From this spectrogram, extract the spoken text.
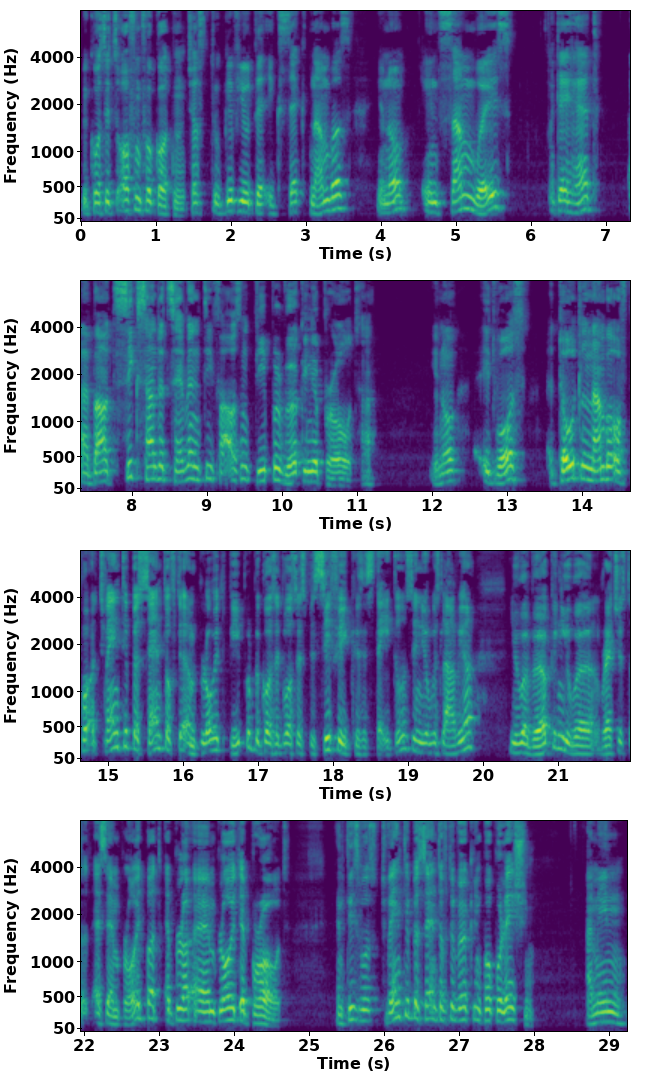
because it's often forgotten. Just to give you the exact numbers, you know, in some ways, they had about 670,000 people working abroad. Huh? You know, it was a total number of 20% of the employed people, because it was a specific status in Yugoslavia. You were working, you were registered as employed, but employed abroad. And this was 20% of the working population. I mean,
